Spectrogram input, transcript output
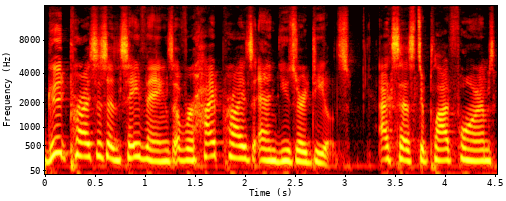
good prices and savings over high price end user deals, access to platforms,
